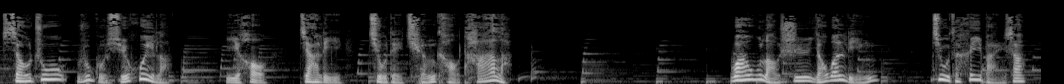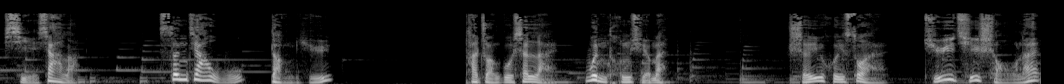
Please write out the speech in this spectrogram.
小猪如果学会了，以后家里就得全靠它了。哇呜老师摇完铃，就在黑板上写下了“三加五等于”。他转过身来问同学们：“谁会算？举起手来。”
